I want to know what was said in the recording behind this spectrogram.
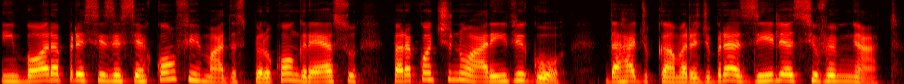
embora precisem ser confirmadas pelo Congresso para continuarem em vigor. Da Rádio Câmara de Brasília, Silvia Minhato.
